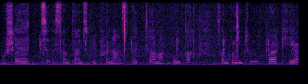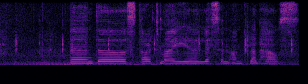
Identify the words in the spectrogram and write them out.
Mushat sometimes we pronounce that ta marbuta. So I'm going to park here and uh, start my uh, lesson on Clubhouse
